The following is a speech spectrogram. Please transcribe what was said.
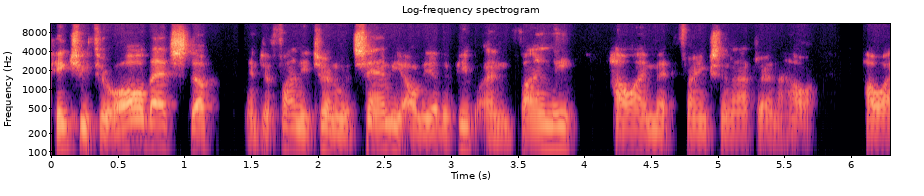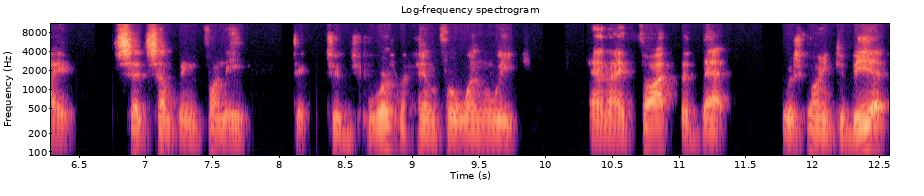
takes you through all that stuff and to finally turn with sammy all the other people and finally how i met frank sinatra and how how i said something funny to, to work with him for one week. And I thought that that was going to be it.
